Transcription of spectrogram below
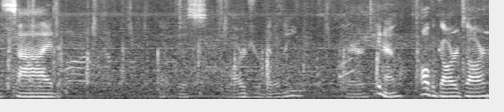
inside of this larger building where, you know, all the guards are.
